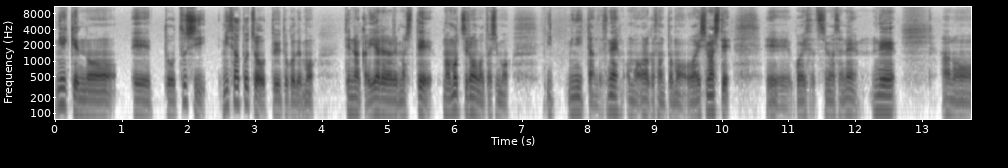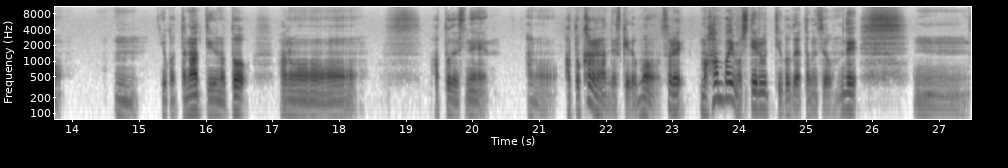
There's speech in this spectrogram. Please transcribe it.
三重県のえっと津市三郷町というとこでも展覧会やられまして、まあ、もちろん私も見に行ったんですね。おおなかさんともお会いしまして、えー、ご挨拶しましたね。であのうんよかったなっていうのとあのー、あとですねあの後からなんですけどもそれ、まあ、販売もしてるっていうことやったんですよ。でうん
